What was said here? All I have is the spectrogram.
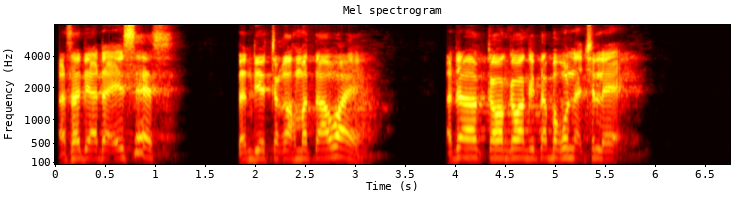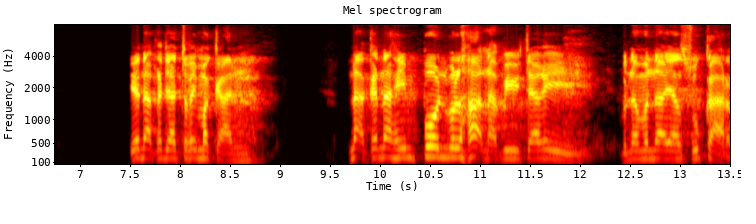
Asal dia ada akses. Dan dia cerah mata awal. Ada kawan-kawan kita baru nak celek, dia nak kerja cari makan. Nak kena himpun pula nak pergi cari benda-benda yang sukar.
